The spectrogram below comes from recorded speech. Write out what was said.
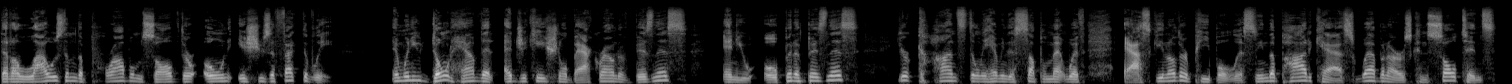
that allows them to problem solve their own issues effectively. And when you don't have that educational background of business, and you open a business, you're constantly having to supplement with asking other people, listening to podcasts, webinars, consultants.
